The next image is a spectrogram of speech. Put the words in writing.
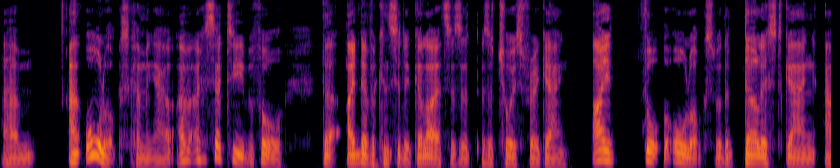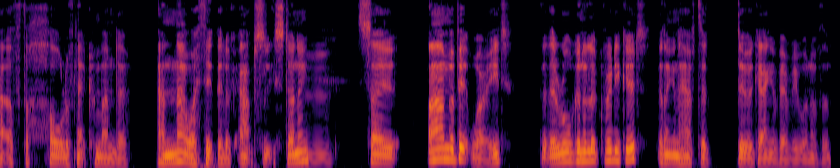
Um, and Orlocks coming out. I've, I said to you before that I never considered Goliaths as a, as a choice for a gang. I thought the Orlocks were the dullest gang out of the whole of Necromunda. And now I think they look absolutely stunning. Mm. So I'm a bit worried that they're all going to look really good, and I'm going to have to do a gang of every one of them.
